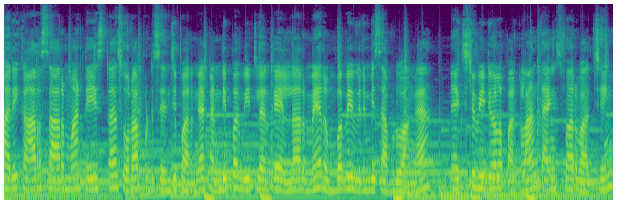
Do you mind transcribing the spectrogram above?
மாதிரி காரசாரமாக டேஸ்ட்டாக சொரா புட்டு செஞ்சு பாருங்கள் கண்டிப்பாக வீட்டில் இருக்க எல்லாருமே ரொம்பவே விரும்பி சாப்பிடுவாங்க. நெக்ஸ்ட் வீடியோவில் பார்க்கலாம். தேங்க்ஸ் ஃபார் வாட்சிங்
